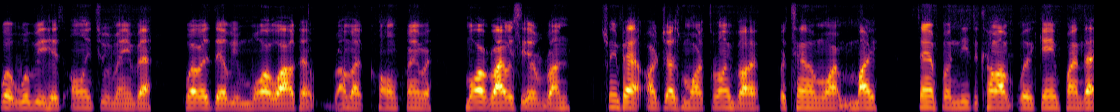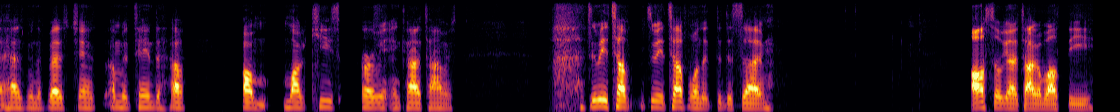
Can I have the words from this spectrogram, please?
what will be his only two remaining back. Whereas there'll be more wildcat run by Cole Kramer, more wide receiver run swing pass, or just more throwing by for Taylor Moore. Mike Sanford needs to come up with a game plan that has been the best chance of maintaining the health um, Mar'Keise Irving and Kyle Thomas. It's gonna be a tough, it's gonna be a tough one to, to decide. Also, gotta talk about the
